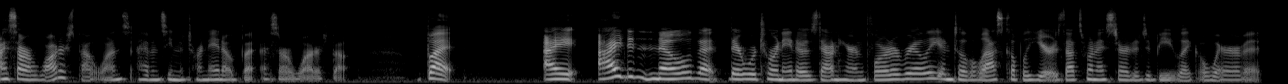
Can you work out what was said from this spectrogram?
I saw a water spout once. I haven't seen a tornado, but I saw a water spout. But I I didn't know that there were tornadoes down here in Florida really until the last couple of years. That's when I started to be like aware of it.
